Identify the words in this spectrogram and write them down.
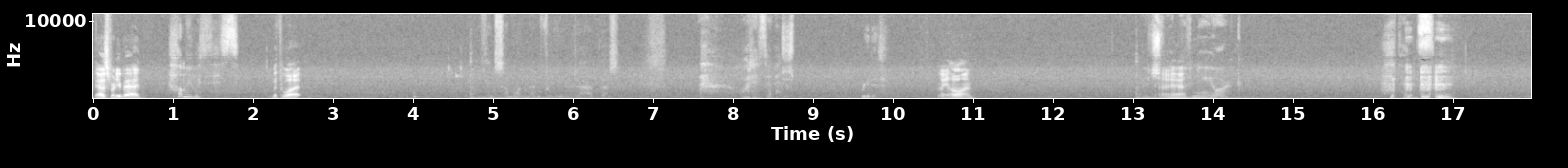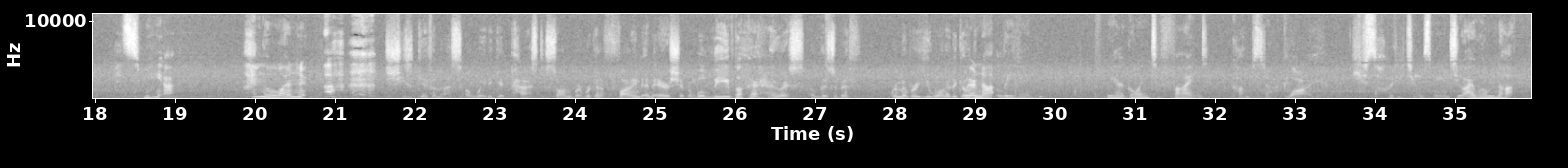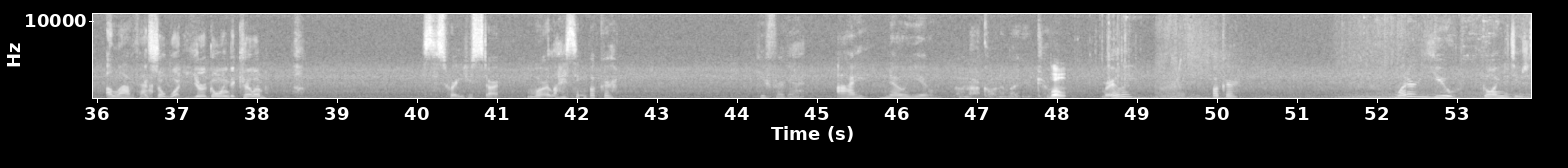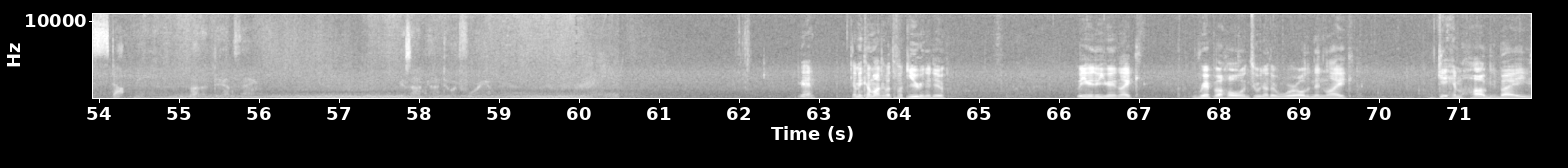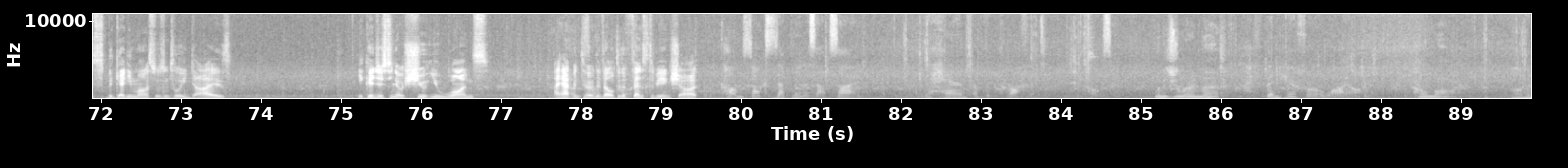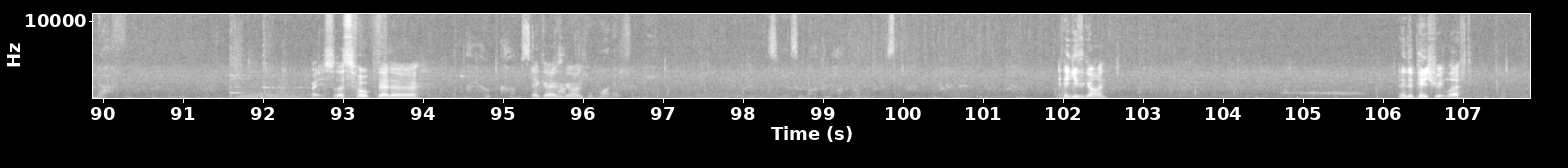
That was pretty bad. Help me with this. With what? I think someone meant for you to have this. What is it? Just read it. Wait, hold on. Your Dream yeah. of New York. Happens. it's me. I, I'm the one who. ah. She's given us a way to get past Songbird. We're gonna find an airship and we'll leave Booker. Paris, Elizabeth. Remember, you wanted to go We're to... not leaving. We are going to find Comstock. Why? You saw what he turns me into. I will not allow that. And so what, you're going to kill him? This is where you start moralizing, Booker. You forget. I know you. I'm not going to let you kill Well, him. Really? Booker? What are you going to do to stop me? Not a damn thing. Because I'm going to do it for you. again, I mean, come on, what the fuck are you gonna do? What are you gonna do? You're gonna like rip a hole into another world and then like get him hugged by spaghetti monsters until he dies? He could just, you know, shoot you once. I happen to have developed a defense to being shot. Comstock's Zeppelin is outside. The hand of the prophet, he calls it. When did you learn that? I've been here for a while. How long? Long enough. Right, so let's hope that, uh, I hope Comstock That guy's gone. he wanted from me. So it's not gonna happen. I think he's gone. And the Patriot left.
